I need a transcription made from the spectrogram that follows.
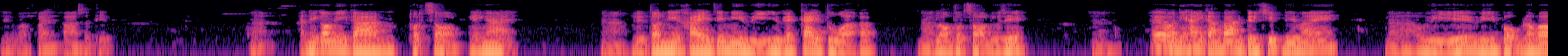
เรียกว่าไฟฟ้าสถิตอะอันนี้ก็มีการทดสอบง่ายๆนะหรือตอนนี้ใครที่มีหวีอยู่ใกล้ๆตัวครับนะลองทดสอบดูสินะเอ้วันนี้ให้การบ้านเป็นคลิปดีไหมนะเอาหวีหวีผมแล้วก็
